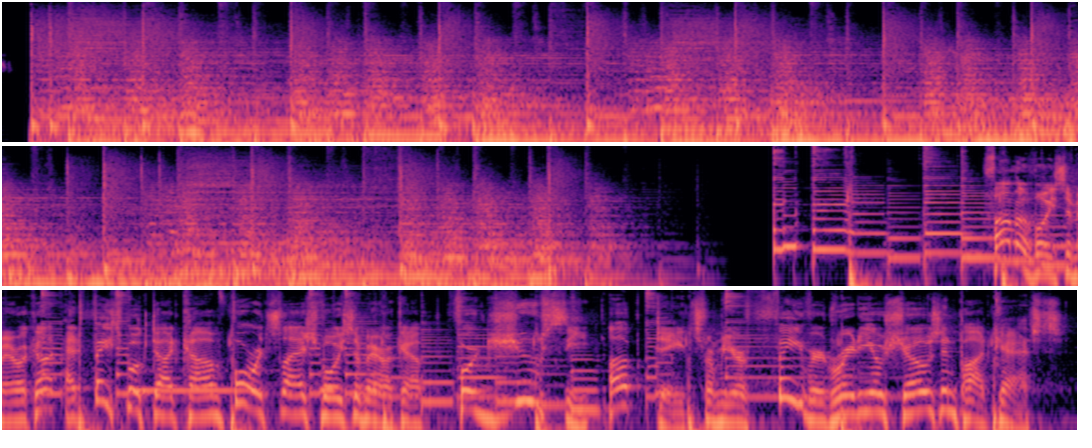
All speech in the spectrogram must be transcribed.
Follow Voice America at facebook.com forward slash voice America for juicy updates from your favorite radio shows and podcasts.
